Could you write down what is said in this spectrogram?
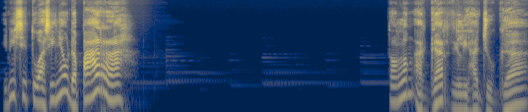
Ini situasinya udah parah. Tolong agar dilihat juga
